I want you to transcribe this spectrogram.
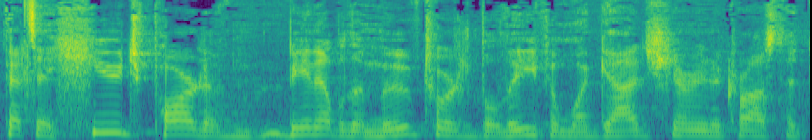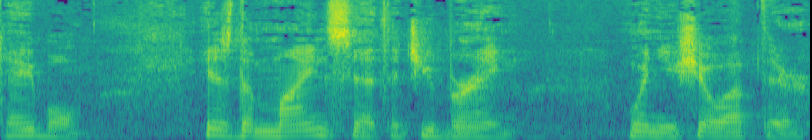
that's a huge part of being able to move towards belief in what God's sharing across the table is the mindset that you bring when you show up there.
